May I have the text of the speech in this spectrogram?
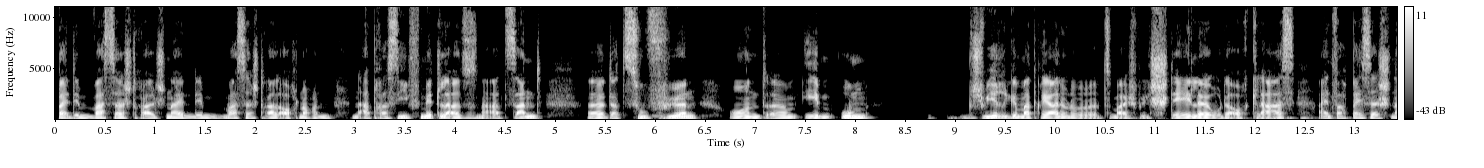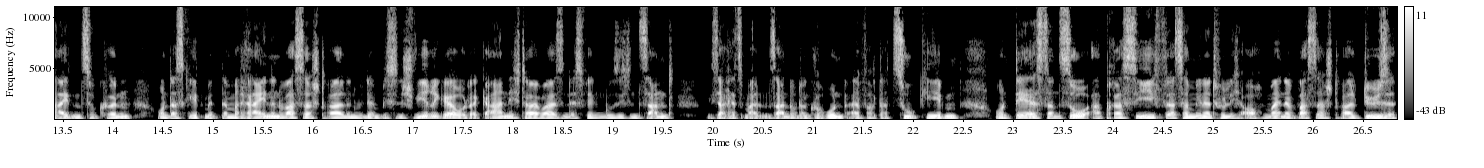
bei dem Wasserstrahl schneiden, dem Wasserstrahl auch noch ein, ein Abrasivmittel, also eine Art Sand äh, dazu führen. Und ähm, eben um schwierige Materialien oder, oder, zum Beispiel Stähle oder auch Glas einfach besser schneiden zu können. Und das geht mit einem reinen Wasserstrahl dann wieder ein bisschen schwieriger oder gar nicht teilweise. Und deswegen muss ich einen Sand, ich sage jetzt mal einen Sand oder einen Korund einfach dazugeben. Und der ist dann so abrasiv, dass er mir natürlich auch meine Wasserstrahldüse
